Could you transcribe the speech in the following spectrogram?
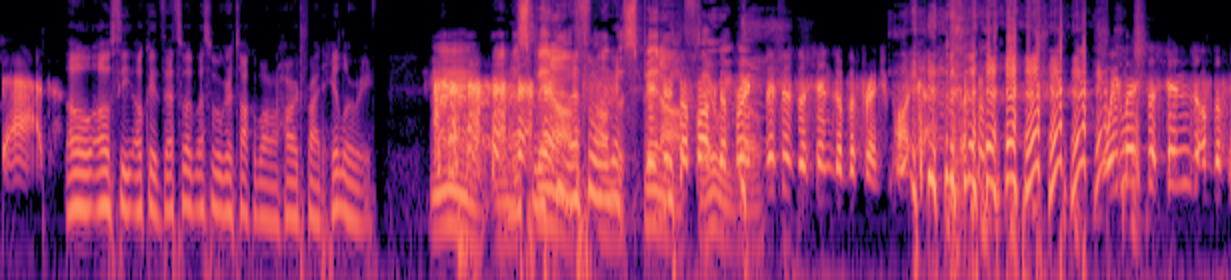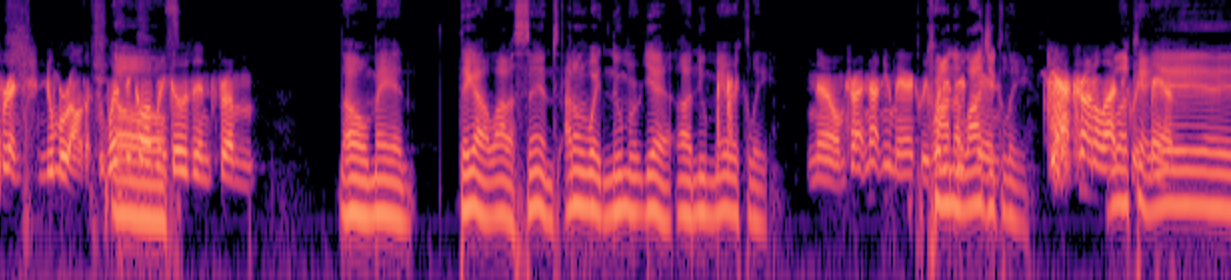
bad. oh, oh, see, okay, that's what that's what we're gonna talk about on Hard Fried Hillary. Mm, on the That's- spin-off. that's what we're on gonna- the This spin-off. is the there the French. This is the sins of the French podcast. we list the sins of the French numerology. What do they call when it Oh. goes in from? oh man, they got a lot of sins. I don't know. Wait, numer yeah, uh, numerically, No, I'm trying not numerically. What is it in- chronologically. yeah, chronologically, okay, man. yeah, yeah, yeah,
